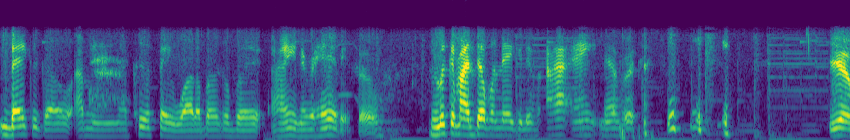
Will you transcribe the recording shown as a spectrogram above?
They could go. I mean, I could say Whataburger, but I ain't never had it. So look at my double negative. I ain't never. Yeah,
